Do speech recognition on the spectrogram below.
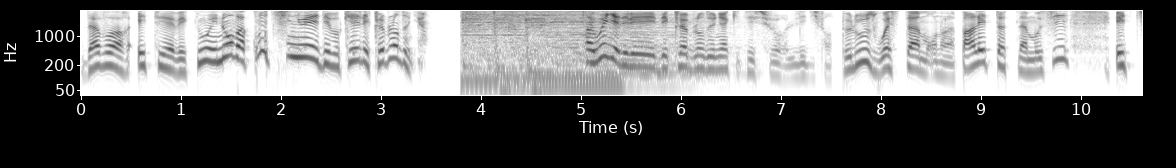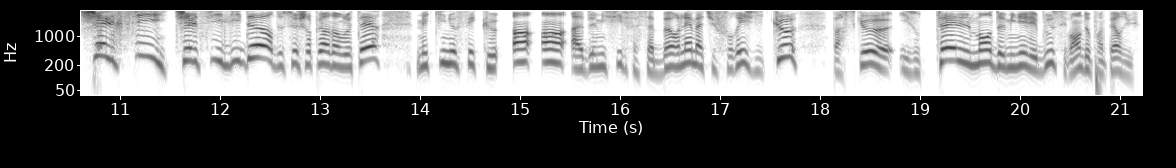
d'avoir été avec nous et nous on va continuer d'évoquer les clubs londoniens. Ah oui, il y a des, clubs londoniens qui étaient sur les différentes pelouses. West Ham, on en a parlé, Tottenham aussi. Et Chelsea, Chelsea, leader de ce championnat d'Angleterre, mais qui ne fait que 1-1 à domicile face à Burnley. Mathieu Fauré, je dis que parce qu'ils euh, ont tellement dominé les Blues, c'est vraiment deux points perdus.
